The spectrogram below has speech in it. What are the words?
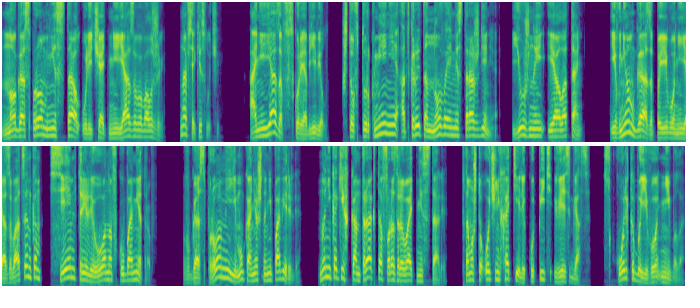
Но «Газпром» не стал уличать Ниязова во лжи, на всякий случай. А Ниязов вскоре объявил, что в Туркмении открыто новое месторождение – Южный Иолатань, и в нем газа, по его Ниязова оценкам, 7 триллионов кубометров. В «Газпроме» ему, конечно, не поверили, но никаких контрактов разрывать не стали, потому что очень хотели купить весь газ, сколько бы его ни было.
